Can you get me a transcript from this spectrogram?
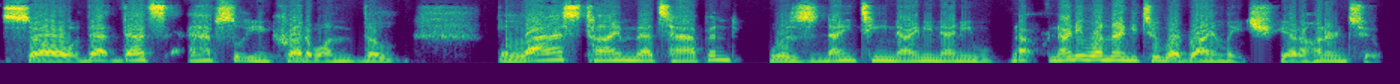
So that that's absolutely incredible. And the the last time that's happened was 1990, 90, no, 91, 92 by Brian Leetch. He had 102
